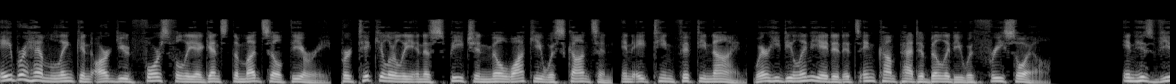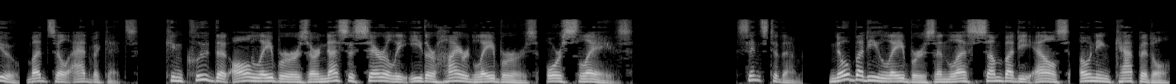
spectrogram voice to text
Abraham Lincoln argued forcefully against the mudsill theory, particularly in a speech in Milwaukee, Wisconsin, in 1859, where he delineated its incompatibility with free soil. In his view, mudsill advocates, "...conclude that all laborers are necessarily either hired laborers, or slaves," since to them, "...nobody labors unless somebody else, owning capital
